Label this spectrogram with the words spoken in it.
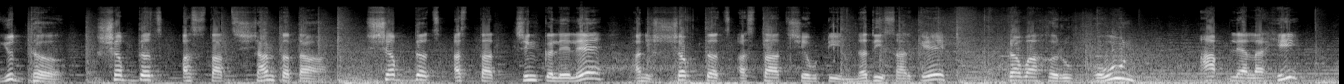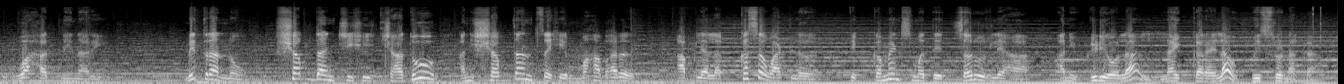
युद्ध शब्दच असतात शांतता शब्दच असतात जिंकलेले आणि शब्दच असतात शेवटी नदीसारखे प्रवाहरूप होऊन आपल्यालाही वाहत नेणारी. मित्रांनो शब्दांची ही जादू आणि शब्दांचं हे महाभारत आपल्याला कसं वाटलं ते कमेंट्समध्ये जरूर लिहा आणि व्हिडिओला लाईक करायला विसरू नका.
